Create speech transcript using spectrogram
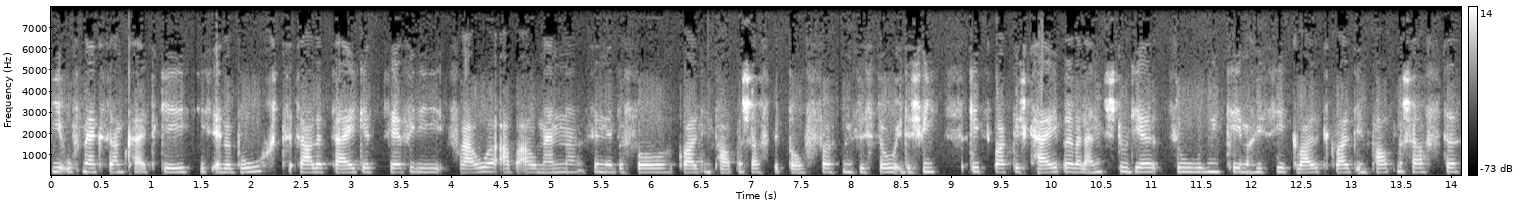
die Aufmerksamkeit geben, die es eben braucht. Zahlen zeigen, sehr viele Frauen, aber auch Männer sind eben von Gewalt in Partnerschaft betroffen. Und es ist so, in der Schweiz gibt es praktisch keine Prävalenzstudie zu Thema häusliche Gewalt, Gewalt in Partnerschaften.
